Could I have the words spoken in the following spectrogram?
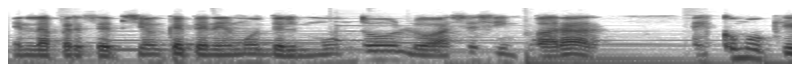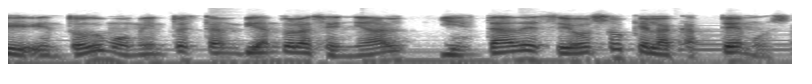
en la percepción que tenemos del mundo lo hace sin parar. Es como que en todo momento está enviando la señal y está deseoso que la captemos.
